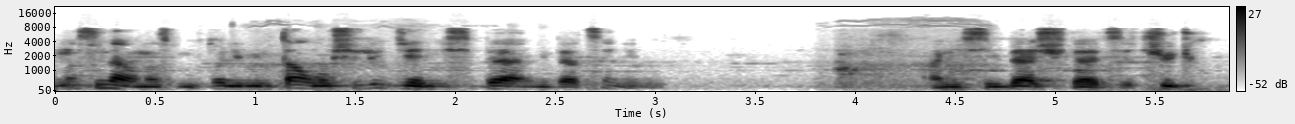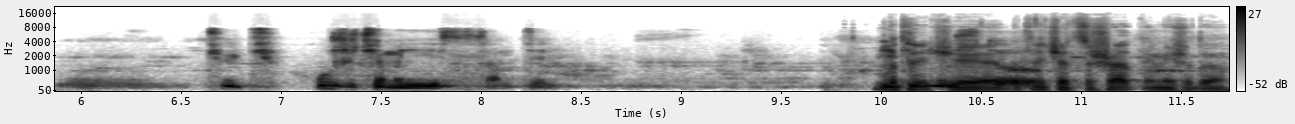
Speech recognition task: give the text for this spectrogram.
у нас всегда у нас то ли ментал, но вообще люди, они себя недооценивают. Они всегда считаются чуть, э, чуть хуже, чем они есть на самом деле. В отличие, думаю, что... в отличие от США, ты имеешь в виду?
